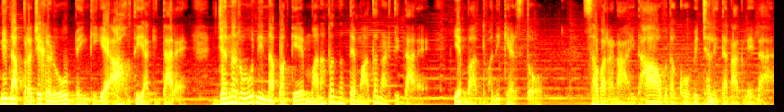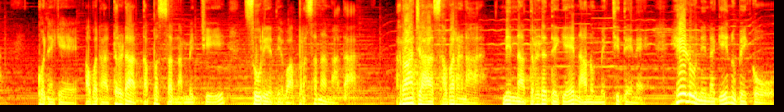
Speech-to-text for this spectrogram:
ನಿನ್ನ ಪ್ರಜೆಗಳು ಬೆಂಕಿಗೆ ಆಹುತಿಯಾಗಿದ್ದಾರೆ. ಜನರು ನಿನ್ನ ಬಗ್ಗೆ ಮನಬಂದಂತೆ ಮಾತನಾಡ್ತಿದ್ದಾರೆ ಎಂಬ ಧ್ವನಿ ಕೇಳಿಸ್ತು. ಸವರಣ ಇದಾವುದಕ್ಕೂ ವಿಚಲಿತನಾಗಲಿಲ್ಲ. ಕೊನೆಗೆ ಅವನ ದೃಢ ತಪಸ್ಸನ್ನು ಮೆಚ್ಚಿ ಸೂರ್ಯದೇವ ಪ್ರಸನ್ನನಾದ. ರಾಜ ಸವರಣ, ನಿನ್ನ ದೃಢತೆಗೆ ನಾನು ಮೆಚ್ಚಿದ್ದೇನೆ. ಹೇಳು ನಿನಗೇನು ಬೇಕು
